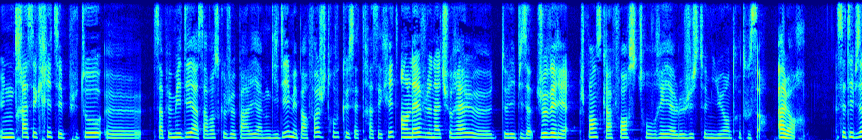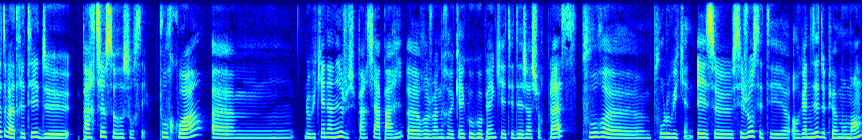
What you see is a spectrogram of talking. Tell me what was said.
une trace écrite, c'est plutôt, euh, ça peut m'aider à savoir ce que je veux parler, à me guider, mais parfois, je trouve que cette trace écrite enlève le naturel euh, de l'épisode. Je verrai. Je pense qu'à force, je trouverai le juste milieu entre tout ça. Alors, cet épisode va traiter de partir se ressourcer. Pourquoi? Euh, Le week-end dernier, je suis partie à Paris euh, rejoindre quelques copains qui étaient déjà sur place pour, euh, pour le week-end. Et ce séjour s'était organisé depuis un moment,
